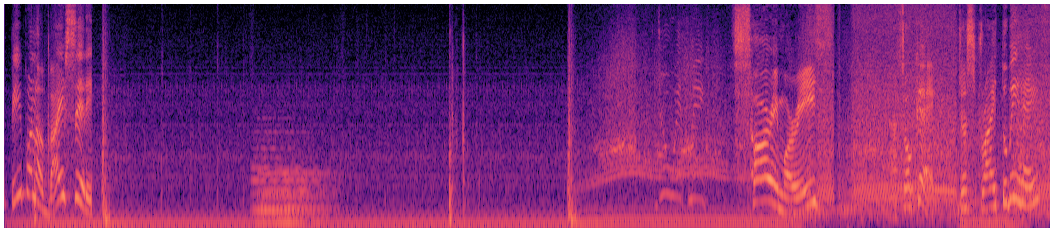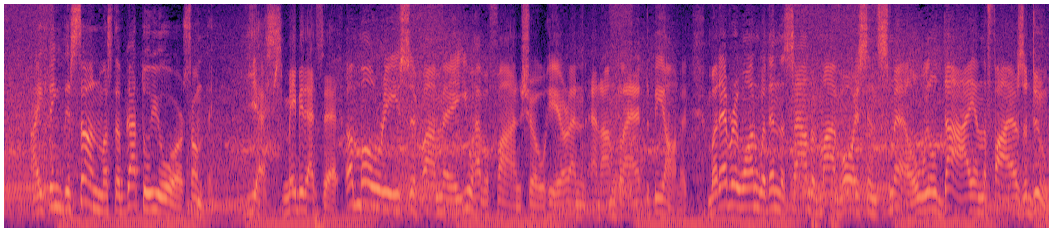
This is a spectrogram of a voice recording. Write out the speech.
But people of Vice City... You with me? Sorry, Maurice. That's okay. Just try to behave. I think the sun must have got to you or something. Yes, maybe that's it. Uh, Maurice, if I may, you have a fine show here, and, and I'm glad to be on it. But everyone within the sound of my voice and smell will die in the fires of doom.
